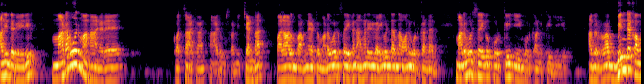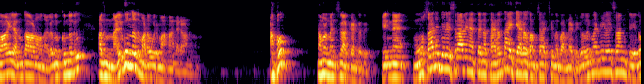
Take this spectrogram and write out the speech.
അതിന്റെ പേരിൽ മടവൂർ മഹാനരെ കൊച്ചാക്കാൻ ആരും ശ്രമിക്കേണ്ട. പല ആളും പറഞ്ഞിട്ട് മടവൂർ സൈഖൻ അങ്ങനെ ഒരു കഴിവുണ്ടെന്ന് അവന് കൊടുക്കേണ്ടത്. മടവൂർ സൈഖ് കൊടുക്കുകയും ചെയ്യും കൊടുക്കാണ്ടിരിക്കുകയും ചെയ്യും. അത് റബ്ബിന്റെ കവായിൽ എന്താണോ നിലനിൽക്കുന്നത് അത് നൽകുന്നത് മടവൂർ മഹാനരാണ്. അപ്പോൾ നമ്മൾ മനസ്സിലാക്കേണ്ടത് പിന്നെ മൂസാ നബി അലൈഹി ഇസ്ലാമിനെ തന്നെ തരം താഴ്ത്തി ആരോ സംസാരിച്ചെന്ന് പറഞ്ഞിട്ട് ഖദർ നബി അലൈഹി ഇസ്ലാം ചെയ്തോ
